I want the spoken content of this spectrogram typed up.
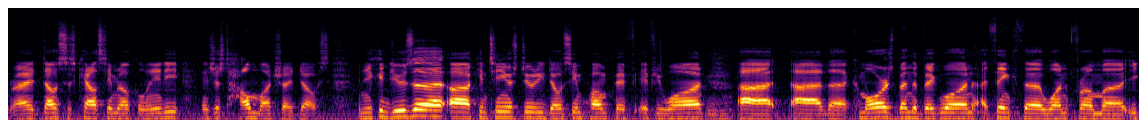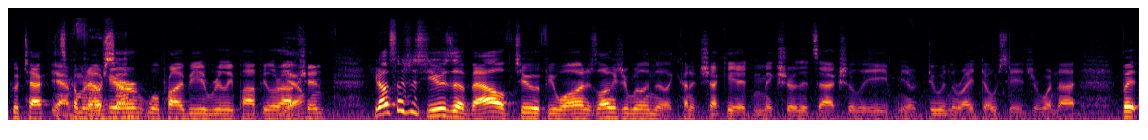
right? Dose is calcium and alkalinity, and just how much I dose. And you can use a, a continuous duty dosing pump if, if you want. Mm-hmm. Uh, uh, the Kamoer's been the big one. I think the one from uh, Ecotech that's Yeah, coming out here will probably be a really popular Yeah. option. You can also just use a valve too if you want, as long as you're willing to like kind of check it and make sure that it's actually you know doing the right dosage or whatnot. But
